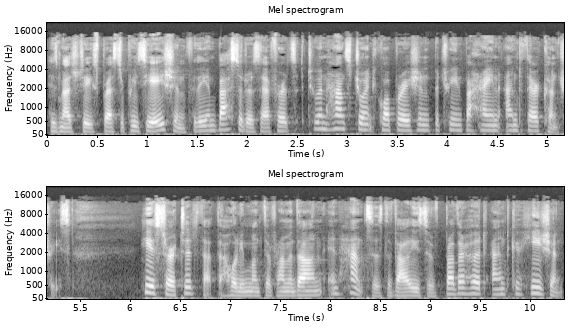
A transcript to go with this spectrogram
His Majesty expressed appreciation for the ambassadors' efforts to enhance joint cooperation between Bahrain and their countries. He asserted that the holy month of Ramadan enhances the values of brotherhood and cohesion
